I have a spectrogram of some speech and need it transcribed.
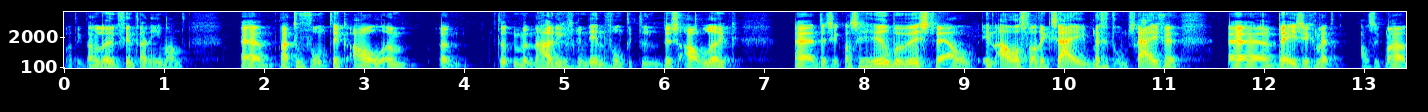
wat ik dan leuk vind aan iemand. Eh, maar toen vond ik al een, een mijn huidige vriendin vond ik toen dus al leuk. Eh, dus ik was heel bewust wel in alles wat ik zei met het omschrijven eh, bezig met als ik maar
